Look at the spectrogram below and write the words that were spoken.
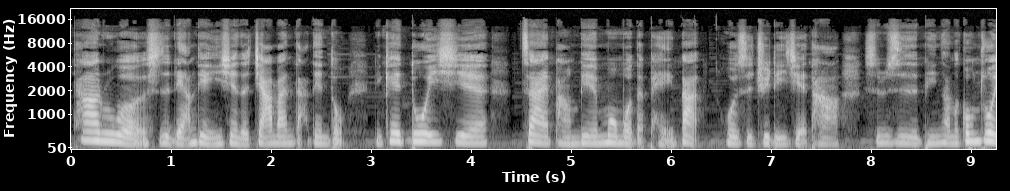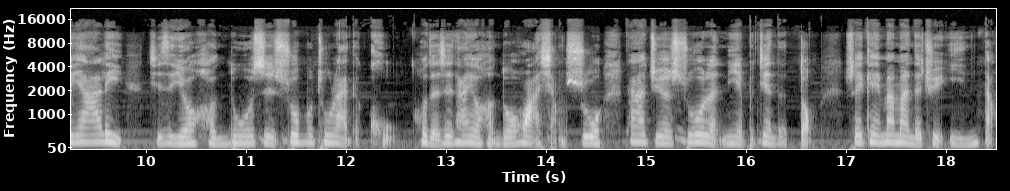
他如果是两点一线的加班打电动，你可以多一些在旁边默默的陪伴。或者是去理解他是不是平常的工作压力，其实有很多是说不出来的苦，或者是他有很多话想说，但他觉得说了你也不见得懂，所以可以慢慢的去引导。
